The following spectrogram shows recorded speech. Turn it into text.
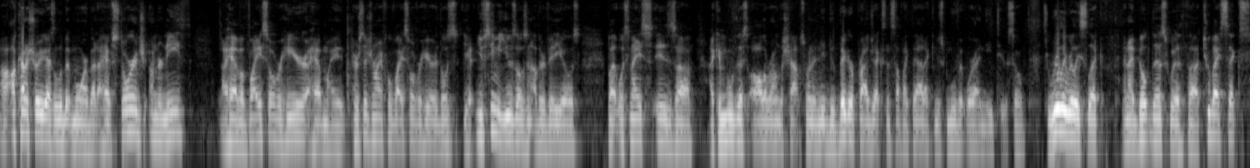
Uh, I'll kind of show you guys a little bit more, but I have storage underneath. I have a vise over here. I have my precision rifle vise over here. Those You've seen me use those in other videos. But what's nice is uh, I can move this all around the shop. So when I need to do bigger projects and stuff like that, I can just move it where I need to. So it's really, really slick. And I built this with uh, two by six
